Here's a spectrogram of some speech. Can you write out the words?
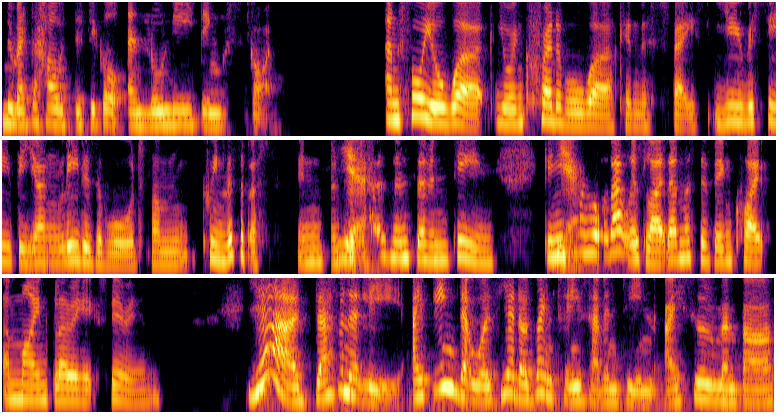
no matter how difficult and lonely things got. And for your work, your incredible work in this space, you received the Young Leaders Award from Queen Elizabeth in yeah. 2017. Can you yeah. tell me what that was like? That must have been quite a mind blowing experience. Yeah, definitely. I think that was yeah, that was back in 2017. I still remember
